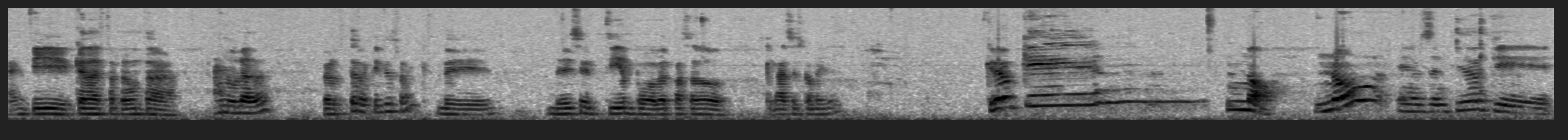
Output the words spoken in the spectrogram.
en ti queda esta pregunta anulada. Pero tú te arrepientes, Frank, de, de ese tiempo haber pasado clases con ella. Creo que no, no en el sentido que,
